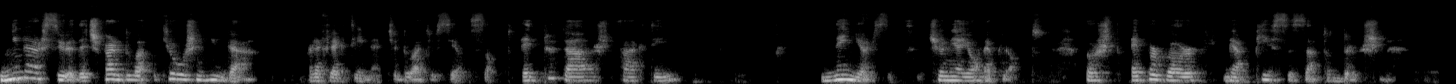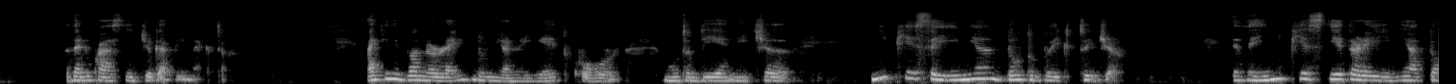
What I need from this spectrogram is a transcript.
Një nga arsyet dhe çfarë dua, kjo është një nga reflektimet që dua t'ju sjell sot. E dyta është fakti, ne njerëzit, qenia jonë e plotë, është e përbërë nga pjesëza të ndryshme. Dhe nuk ka asnjë gjë gabim me këtë. A e keni vënë re ndonjëherë në jetë kur mund të ndiheni që një pjesë e imja do të bëjë këtë gjë. Edhe një pjesë tjetër e imja do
